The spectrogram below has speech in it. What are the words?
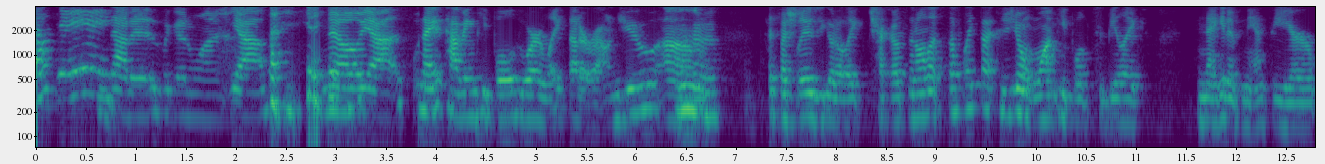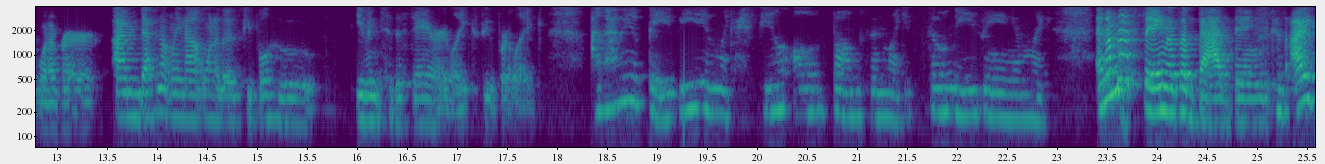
Oh, dang. That is a good one. Yeah. No, yeah. It's nice having people who are like that around you. Um, Mhm. Especially as you go to like checkups and all that stuff like that because you don't want people to be like negative Nancy or whatever. I'm definitely not one of those people who even to this day are like super like I'm having a baby and like I feel all the bumps and like it's so amazing and like and I'm not saying that's a bad thing because I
